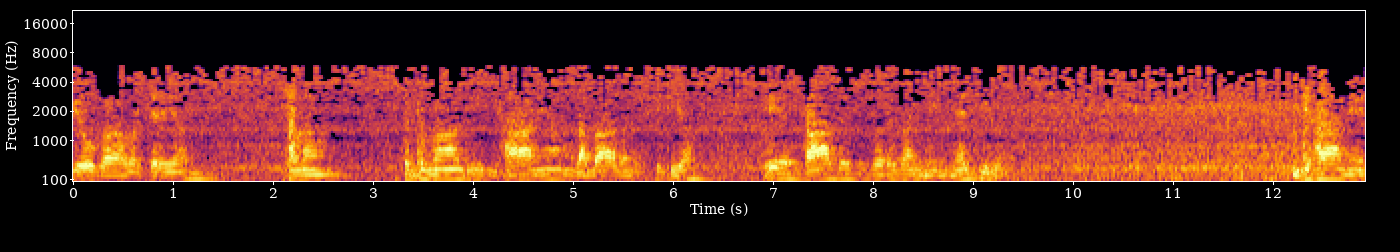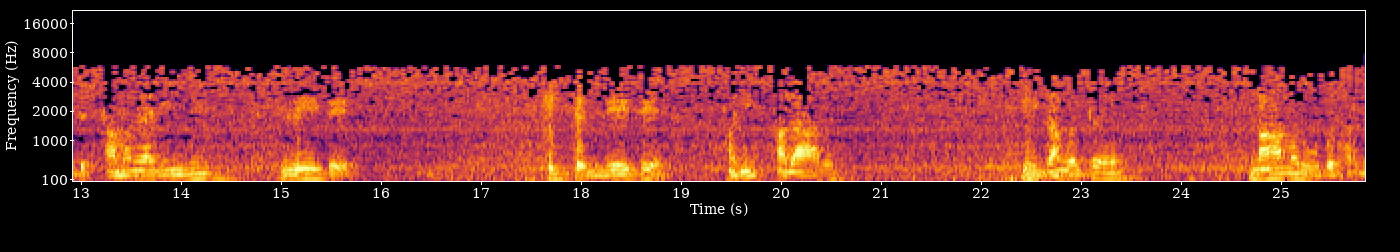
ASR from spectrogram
යෝගාවචරයන් තමන් සතුමාදී ධානය ලබාගෙන සිටියා ඒ සාධක කරගන්නේ නැතිව ධානයට සමවැදීමේ විවේකයේ චිත්ත විවේකයේ හොඳින් හදාගෙන ඊළඟට නාම රූප ධර්ම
